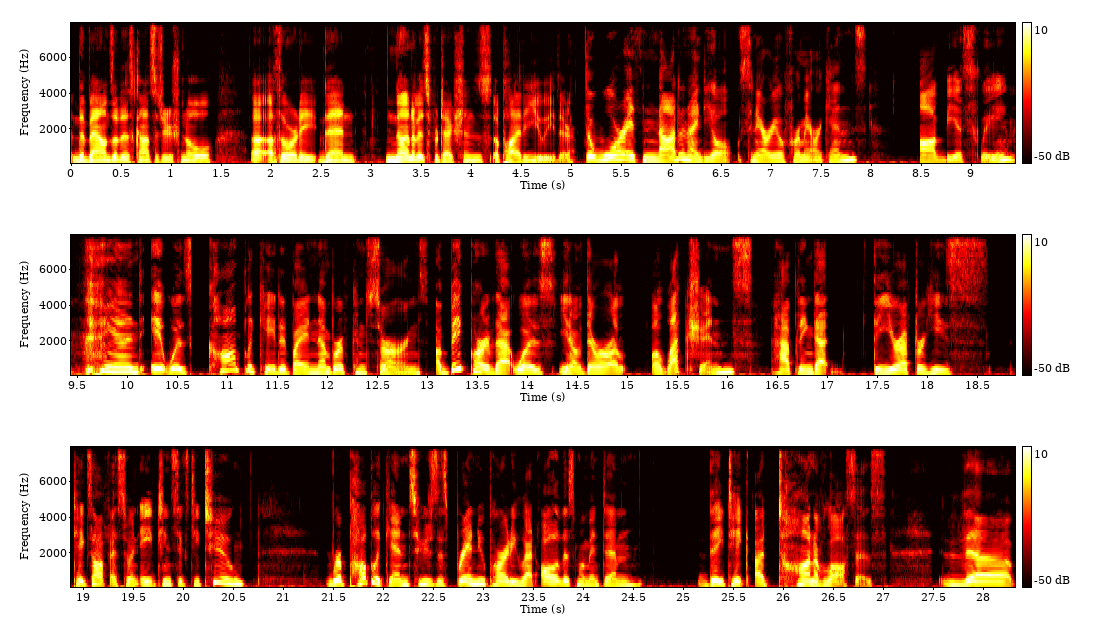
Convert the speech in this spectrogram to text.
the bounds of this constitutional uh, authority, then none of its protections apply to you either. The war is not an ideal scenario for Americans, obviously, and it was complicated by a number of concerns. A big part of that was, you know, there are elections happening that the year after he's takes office. So in 1862, Republicans, who's this brand new party who had all of this momentum, they take a ton of losses. The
